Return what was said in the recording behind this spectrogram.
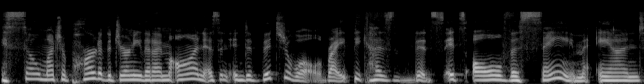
is so much a part of the journey that I'm on as an individual, right? Because it's it's all the same. And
